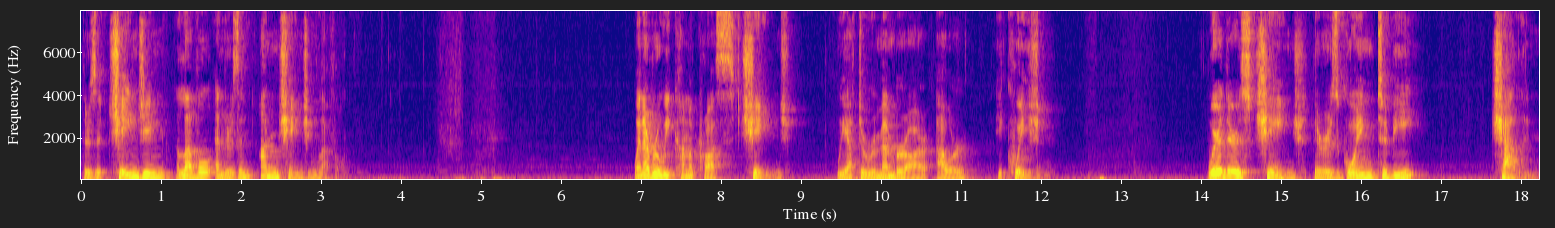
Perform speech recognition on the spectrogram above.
there's a changing level and there's an unchanging level. Whenever we come across change, we have to remember our, our equation. Where there is change, there is going to be challenge.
